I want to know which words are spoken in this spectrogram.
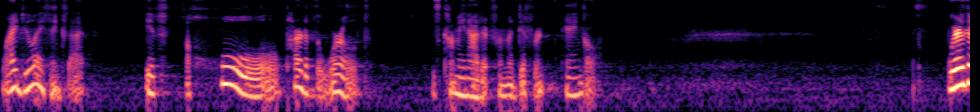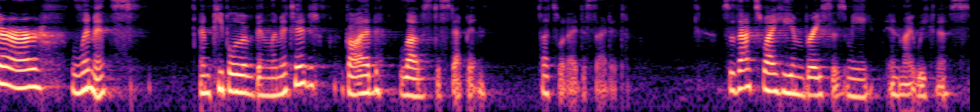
Why do I think that? If a whole part of the world is coming at it from a different angle. Where there are limits and people who have been limited, God loves to step in. That's what I decided. So that's why he embraces me in my weakness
